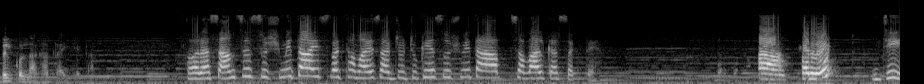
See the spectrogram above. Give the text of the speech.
बिल्कुल ना घबराइएगा। और असम से सुष्मिता इस वक्त हमारे साथ जुड़ चुकी है। सुष्मिता आप सवाल कर सकते हैं। हेलो? जी।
